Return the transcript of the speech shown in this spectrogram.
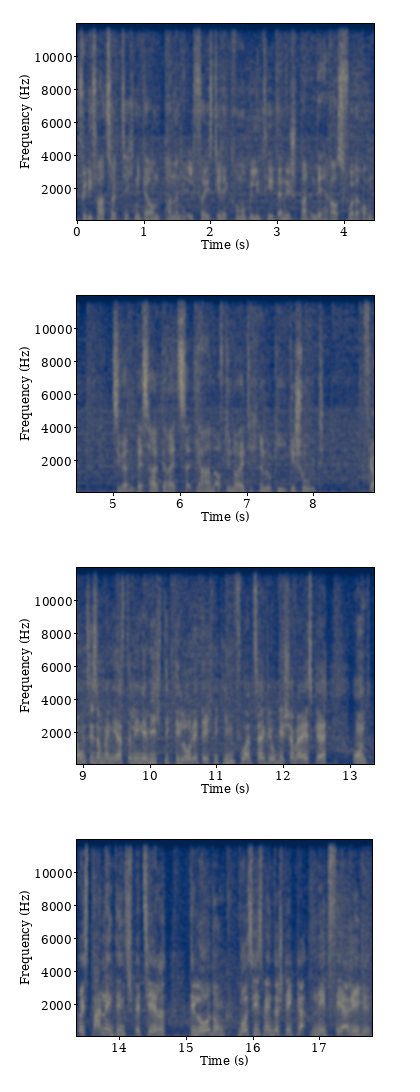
Für die Fahrzeugtechniker und Pannenhelfer ist die Elektromobilität eine spannende Herausforderung. Sie werden deshalb bereits seit Jahren auf die neue Technologie geschult. Für uns ist einmal in erster Linie wichtig die Ladetechnik im Fahrzeug, logischerweise. Gell? Und als Pannendienst speziell die Ladung. Was ist, wenn der Stecker nicht verriegelt?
